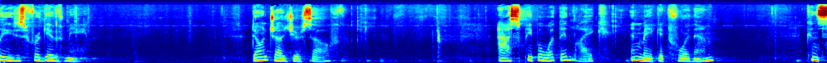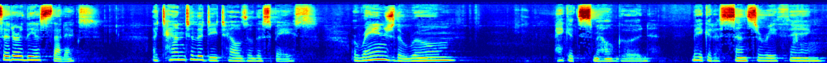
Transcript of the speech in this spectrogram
Please forgive me. Don't judge yourself. Ask people what they'd like and make it for them. Consider the aesthetics. Attend to the details of the space. Arrange the room. Make it smell good. Make it a sensory thing.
